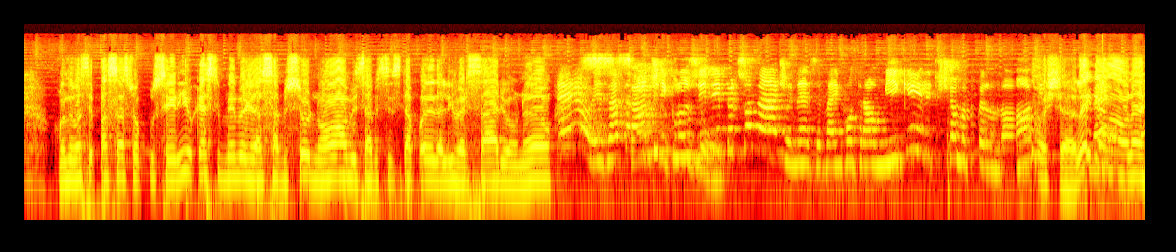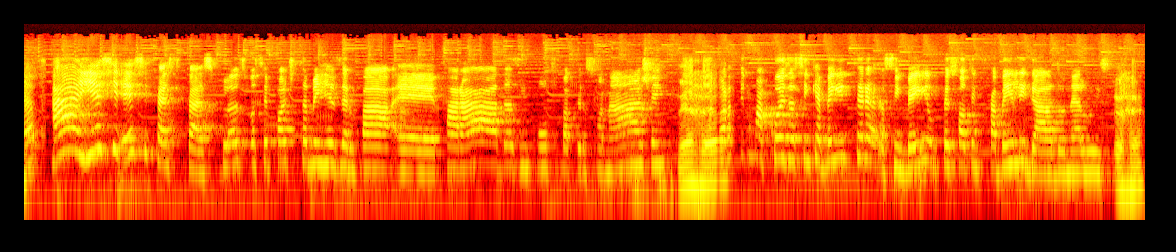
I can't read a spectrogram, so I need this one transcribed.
quando você passar a sua pulseirinha, o cast member já sabe o seu nome, sabe se você está fazendo aniversário ou não. É, exatamente. Sabe Inclusive tudo. personagem, né? Você vai encontrar o Mickey, ele te chama pelo nome. Poxa, legal, né? Ah, e esse, esse Fast Pass Plus, você pode também reservar é, paradas, encontros com a personagem. Aham, Agora tem uma coisa assim que é bem interessante, assim, bem, o pessoal tem que ficar bem ligado, né, Luiz? Porque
